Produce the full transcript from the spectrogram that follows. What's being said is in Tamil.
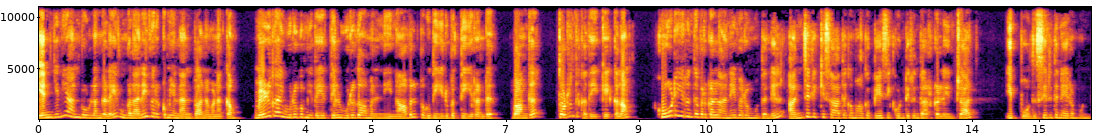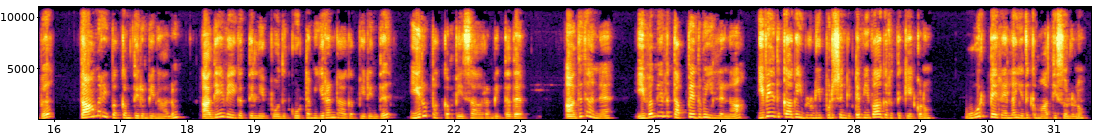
என் இனி அன்பு உள்ளங்களே உங்கள் அனைவருக்கும் என் அன்பான வணக்கம். மெழுகாய் உருகும் இதயத்தில் உருகாமல் நீ நாவல் பகுதி இருபத்தி இரண்டு. வாங்க தொடர்ந்து கதையை கேட்கலாம். கூடியிருந்தவர்கள் அனைவரும் முதலில் அஞ்சலிக்கு சாதகமாக பேசிக் கொண்டிருந்தார்கள் என்றால் இப்போது சிறிது நேரம் முன்பு தாமரை பக்கம் திரும்பினாலும் அதே வேகத்தில் இப்போது கூட்டம் இரண்டாக பிரிந்து இரு பக்கம் பேச ஆரம்பித்தது. அதுதானே இவ மேல தப்பு எதுவும் இல்லைன்னா இவ எதுக்காக இவளுடைய புருஷன்கிட்ட விவாகரத்து கேட்கணும்? ஊர் பேரெல்லாம் எதுக்கு மாத்தி சொல்லணும்?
